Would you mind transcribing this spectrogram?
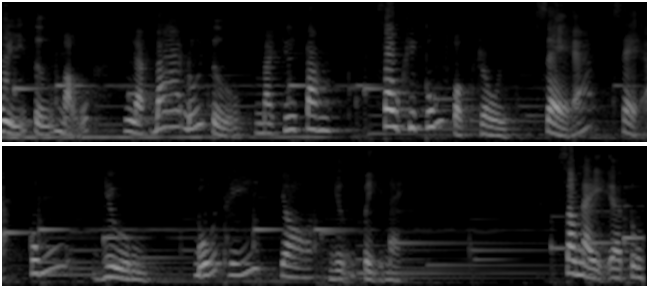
quỷ tử mẫu là ba đối tượng mà chư tăng sau khi cúng phật rồi sẽ sẽ cúng dường bố thí cho những vị này. Sau này à, tuần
